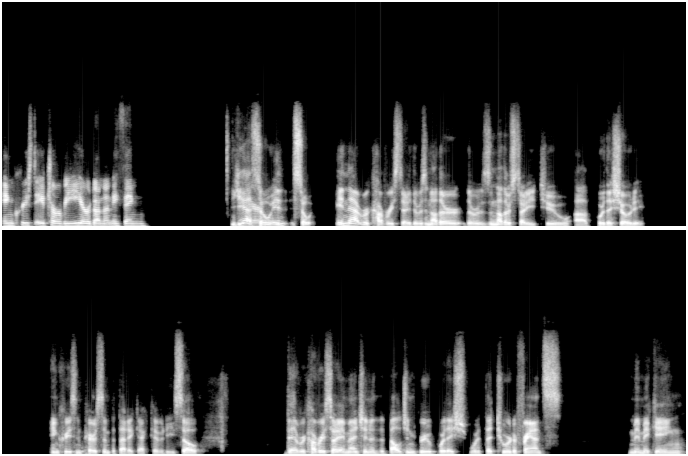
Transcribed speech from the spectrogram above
increased HRV or done anything? Yeah. there? So in so in that recovery study, there was another there was another study too uh, where they showed increase in parasympathetic activity. So the recovery study I mentioned in the Belgian group where they sh- with the Tour de France mimicking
